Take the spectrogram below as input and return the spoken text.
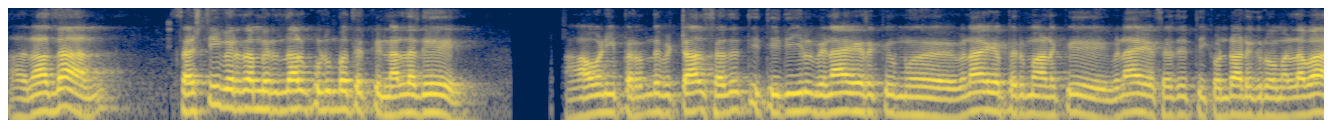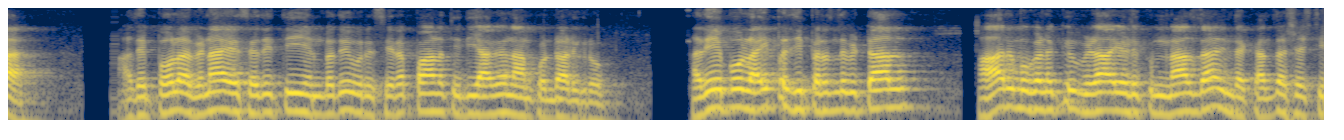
அதனால்தான் சஷ்டி விரதம் இருந்தால் குடும்பத்திற்கு நல்லது. ஆவணி பிறந்து விட்டால் சதுர்த்தி திதியில் விநாயகருக்கு விநாயகர் பெருமானுக்கு விநாயகர் சதுர்த்தி கொண்டாடுகிறோம் அல்லவா? அதை போல விநாயகர் சதுர்த்தி என்பது ஒரு சிறப்பான திதியாக நாம் கொண்டாடுகிறோம். அதேபோல் ஐப்பசி பிறந்து விட்டால் ஆறுமுகனுக்கு விழா எடுக்கும் நாள் தான் இந்த கந்த சஷ்டி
